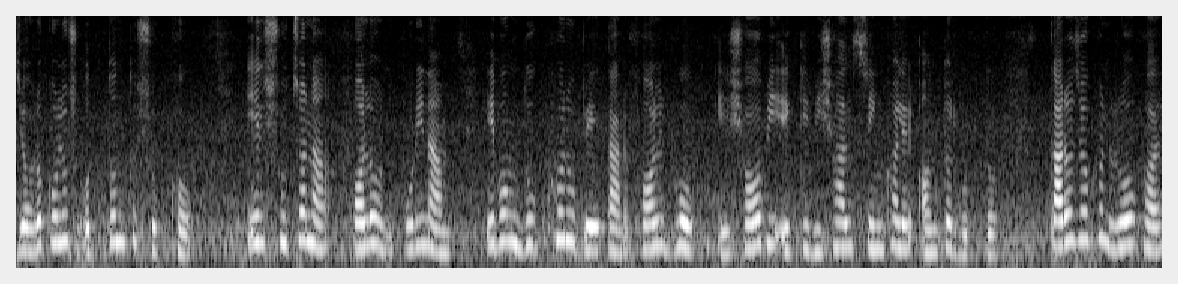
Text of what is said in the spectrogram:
জড়কলুষ অত্যন্ত সূক্ষ্ম। এর সূচনা, ফলন, পরিণাম এবং দুঃখরূপে তার ফল ভোগ এই সবই একটি বিশাল শৃঙ্খলের অন্তর্ভুক্ত। কারও যখন রোগ হয়,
